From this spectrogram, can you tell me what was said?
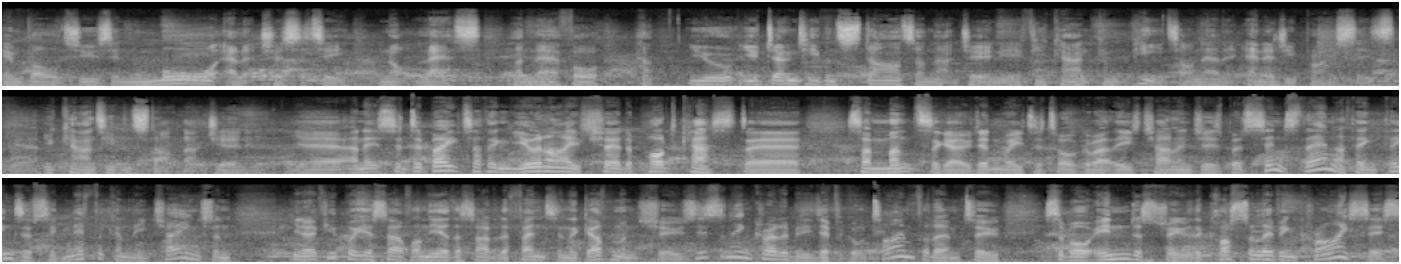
involves using more electricity, not less, and therefore you you don't even start on that journey if you can't compete on energy prices. You can't even start that journey. Yeah, and it's a debate. I think you and I shared a podcast uh, some months ago, didn't we, to talk about these challenges? But since then, I think things have significantly changed. And you know, if you put yourself on the other side of the fence in the government's shoes, it's an incredibly difficult time for them to support industry with the cost of living crisis.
